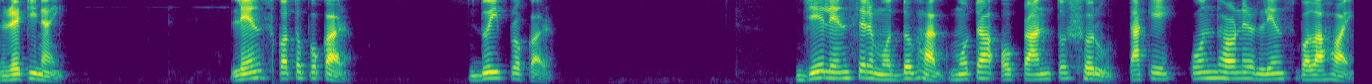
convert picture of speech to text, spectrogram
রেটিনায়। লেন্স কত প্রকার? দুই প্রকার। যে লেন্সের মধ্যভাগ মোটা ও প্রান্ত সরু, তাকে কোন ধরনের লেন্স বলা হয়?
